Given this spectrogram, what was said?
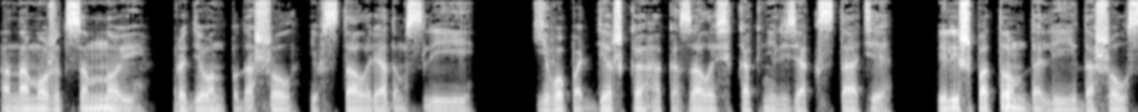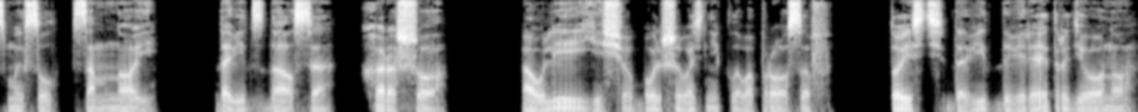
«Она может со мной», Родион подошел и встал рядом с Лией. Его поддержка оказалась как нельзя кстати. И лишь потом до Лии дошел смысл «со мной». Давид сдался. «Хорошо». А у Лии еще больше возникло вопросов. То есть Давид доверяет Родиону,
